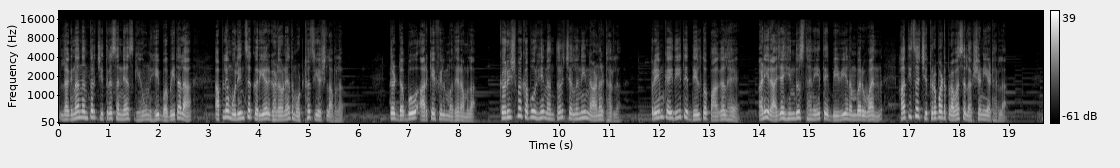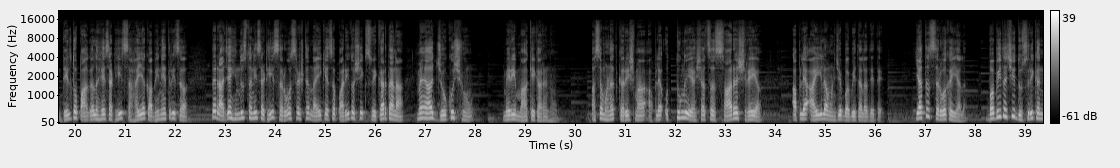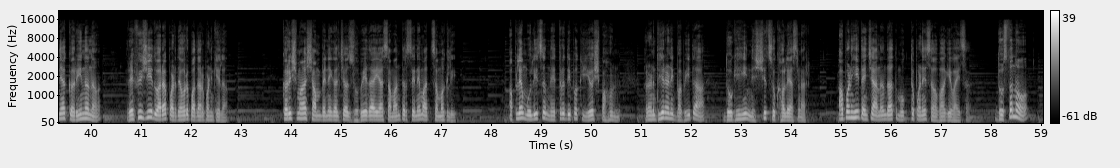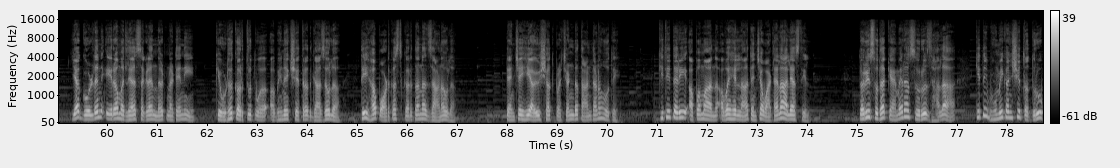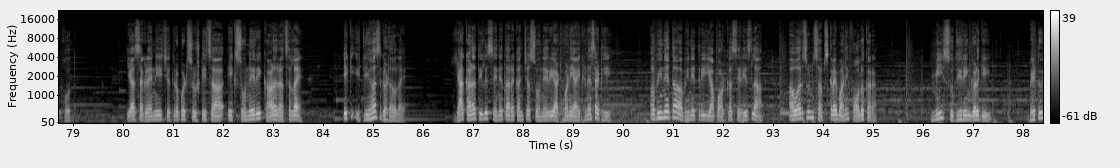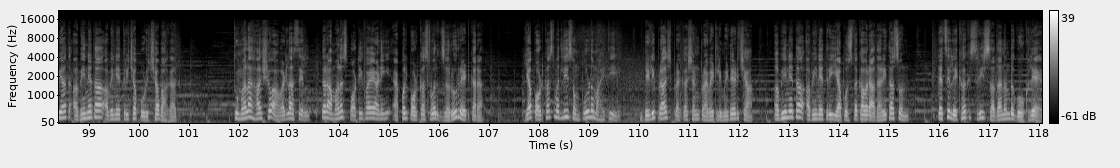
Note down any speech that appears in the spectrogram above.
लग्नानंतर चित्रसन्यास घेऊन ही बबिताला आपल्या मुलींचं करिअर घडवण्यात मोठंच यश लाभलं. तर डब्बू आर के फिल्ममध्ये रमला. करिश्मा कपूर हे नंतर चलनी नाणं ठरलं. प्रेम कैदी ते दिल तो पागल है आणि राजा हिंदुस्थानी ते बी व्ही नंबर वन हा तिचा चित्रपट प्रवास लक्षणीय ठरला. दिल तो पागल हेसाठी सहाय्यक अभिनेत्रीचं तर राजा हिंदुस्थानीसाठी सर्वश्रेष्ठ नायिकेचं पारितोषिक स्वीकारताना मैं आज जो कुछ हूं मेरी माँ के कारण हूं. असं म्हणत करिश्मा आपल्या उत्तुंग यशाचं सारं श्रेय आपल्या आईला म्हणजे बबिताला देते. यातच सर्व काही आलं. बबिताची दुसरी कन्या करीनानं रेफ्युजीद्वारा पडद्यावर पदार्पण केलं. करिश्मा श्याम बेनेगलच्या झुबेदा या समांतर सिनेमात चमकली. आपल्या मुलीचं नेत्रदीपक यश पाहून रणधीर आणि बबिता दोघेही निश्चित सुखावले असणार. आपणही त्यांच्या आनंदात मुक्तपणे सहभागी व्हायचं. दोस्तांनो या गोल्डन एरामधल्या सगळ्या नटनट्यांनी केवढं कर्तृत्व अभिनय क्षेत्रात गाजवलं ते हा पॉडकास्ट करताना जाणवलं. त्यांच्याही आयुष्यात प्रचंड ताणतणाव होते. कितीतरी अपमान अवहेलना त्यांच्या वाट्याला आल्या असतील. तरीसुद्धा कॅमेरा सुरू झाला की ते भूमिकांशी तद्रूप होत. या सगळ्यांनी चित्रपटसृष्टीचा एक सोनेरी काळ रचलाय. एक इतिहास घडवलाय. या काळातील सेनेतारकांच्या सोनेरी आठवणी ऐकण्यासाठी अभिनेता अभिनेत्री या पॉडकास्ट सिरीजला आवर्जून सबस्क्राईब आणि फॉलो करा. मी सुधीर इंगळगी. भेटूयात अभिनेता अभिनेत्रीच्या पुढच्या भागात. तुम्हाला हा शो आवडला असेल तर आम्हाला स्पॉटीफाय आणि ॲपल पॉडकास्टवर जरूर रेट करा. या पॉडकास्टमधली संपूर्ण माहिती दिलीप राज प्रकाशन प्रायव्हेट लिमिटेडच्या अभिनेता अभिनेत्री या पुस्तकावर आधारित असून त्याचे लेखक श्री सदानंद गोखले आहेत.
